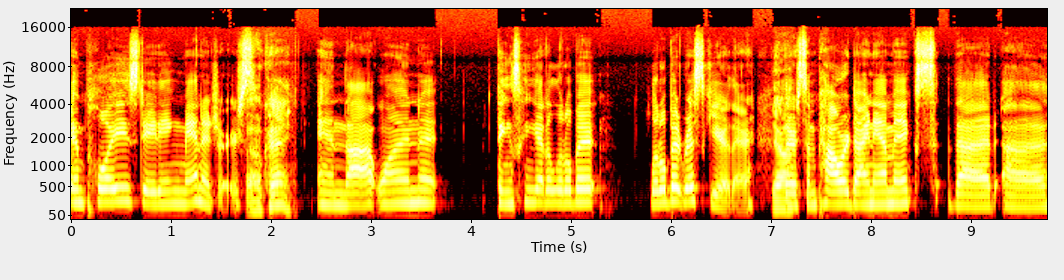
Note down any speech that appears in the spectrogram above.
employees dating managers. okay, and that one things can get a little bit little bit riskier there Yeah. there's some power dynamics that uh,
